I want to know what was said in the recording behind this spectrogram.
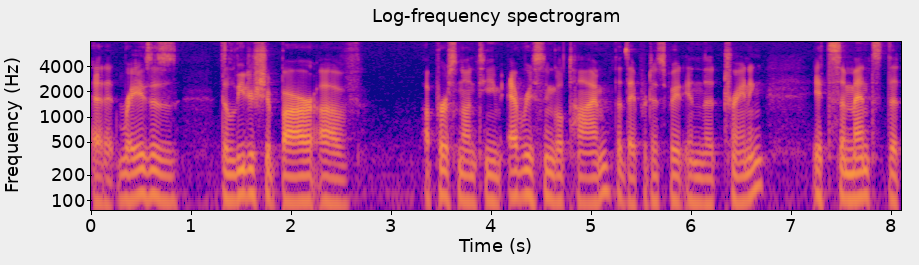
And it raises the leadership bar of a person on team every single time that they participate in the training. It cements that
